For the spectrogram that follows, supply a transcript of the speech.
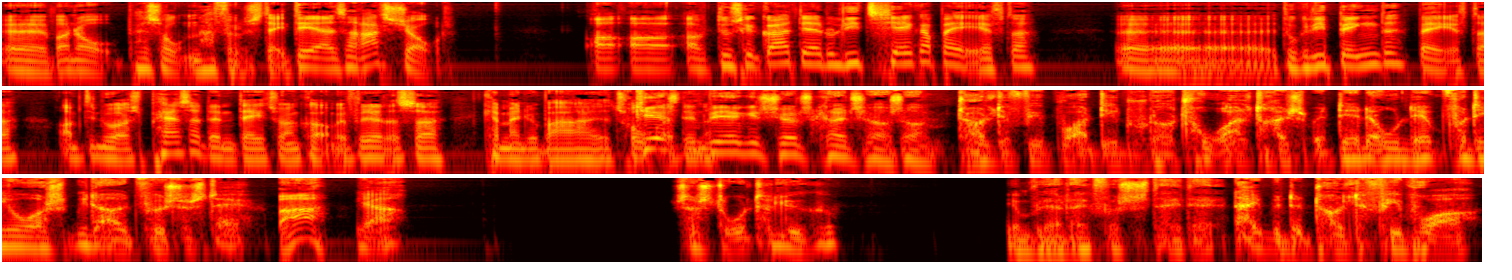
øh, hvornår personen har fødselsdag. Det er altså ret sjovt. Og, og, og du skal gøre det, at du lige tjekker bagefter. Øh, du kan lige binge det bagefter, om det nu også passer den dato, han kommer, for ellers så kan man jo bare øh, tro, at det er Kirsten noget. Birgit Sjøtskreds og sådan. 12. februar 1952, men det er da jo nemt, for det er jo også mit eget fødselsdag. Hvad? Ja. Så stort tillykke. Jamen, vi har da ikke fødselsdag i dag. Nej, men den 12. februar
